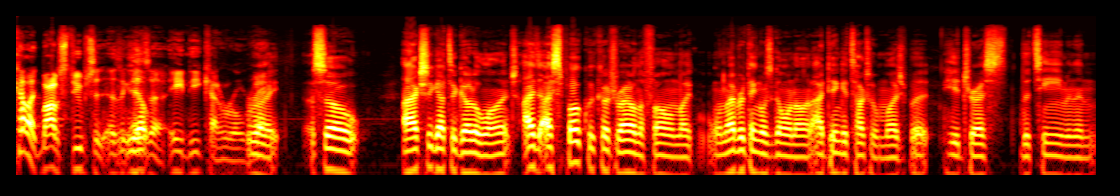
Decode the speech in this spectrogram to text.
like Bob Stoops as a, Yep. as a AD kind of role, right? Right. So I actually got to go to lunch. I, I spoke with Coach Wright on the phone, like when everything was going on. I didn't get to talk to him much, but he addressed the team and then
